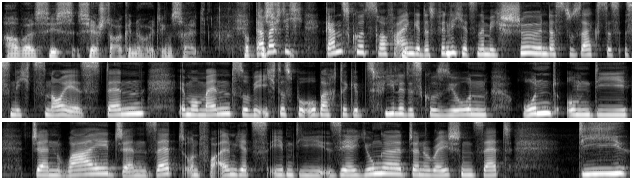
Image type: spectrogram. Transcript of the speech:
aber es ist sehr stark in der heutigen Zeit. Glaub, da möchte ich ganz kurz drauf eingehen. Das finde ich jetzt nämlich schön, dass du sagst, das ist nichts Neues. Denn im Moment, so wie ich das beobachte, gibt es viele Diskussionen rund um die Gen Y, Gen Z und vor allem jetzt eben die sehr junge Generation Z die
